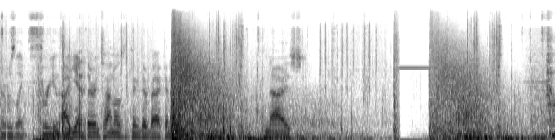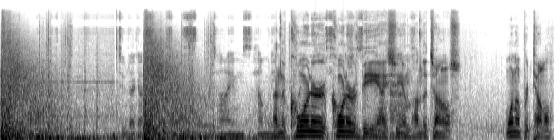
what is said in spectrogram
There was like three of them. Not yet. They're in tunnels. I think they're backing up. Nice. Dude, I got shot like four times. How many? On the like, corner, corner of B, I B, see him on the tunnels. One upper tunnel.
